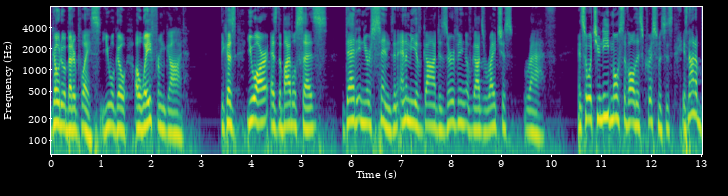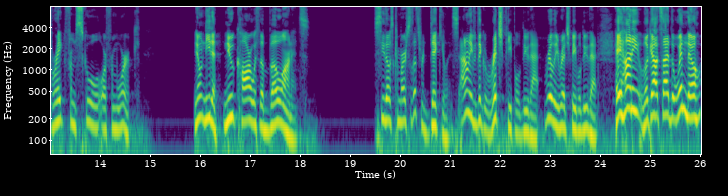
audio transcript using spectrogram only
go to a better place. You will go away from God because you are, as the Bible says, dead in your sins, an enemy of God, deserving of God's righteous wrath. And so, what you need most of all this Christmas is, is not a break from school or from work. You don't need a new car with a bow on it. See those commercials? That's ridiculous. I don't even think rich people do that. Really rich people do that. Hey, honey, look outside the window.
